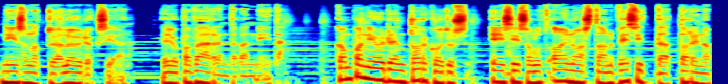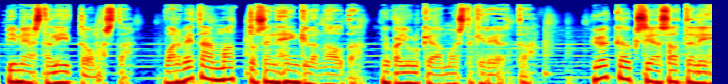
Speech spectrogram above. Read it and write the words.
niin sanottuja löydöksiään ja jopa väärentävän niitä. Kampanjoiden tarkoitus ei siis ollut ainoastaan vesittää tarina pimeästä liittoumasta, vaan vetää matto sen henkilön alta, joka julkeaa moista kirjoittaa. Hyökkäyksiä sateli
